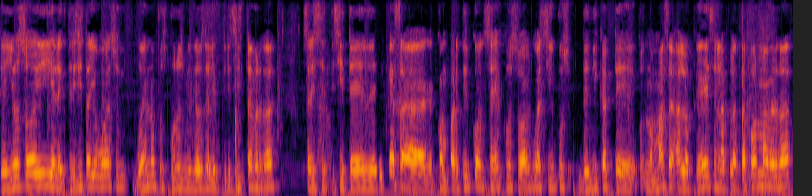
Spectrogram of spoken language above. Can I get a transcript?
que yo soy electricista, yo voy a subir, bueno, pues puros videos de electricista, ¿verdad? O sea, si, te dedicas a compartir consejos o algo así, pues dedícate pues nomás a, lo que es en la plataforma, ¿verdad?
